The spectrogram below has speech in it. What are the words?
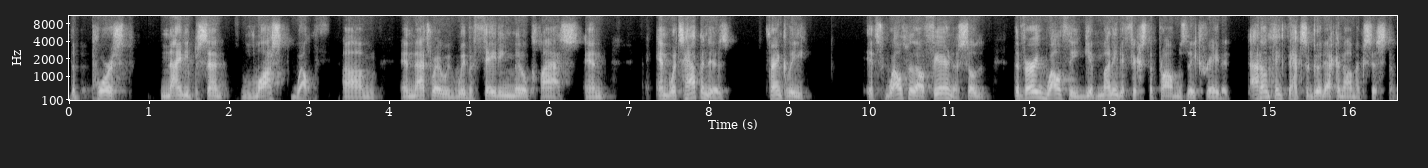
the poorest, ninety percent lost wealth. Um, and that's why we, we have a fading middle class. And and what's happened is, frankly, it's wealth without fairness. So the very wealthy give money to fix the problems they created. I don't think that's a good economic system.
